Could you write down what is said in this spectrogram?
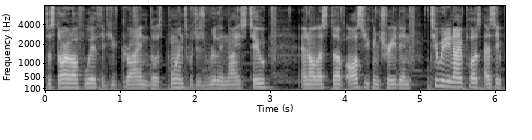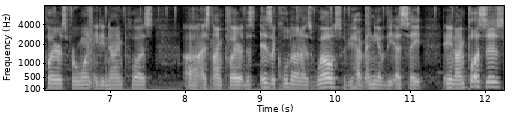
to start off with if you grind those points which is really nice too and all that stuff. Also you can trade in 289 plus sa players for 189 plus uh, S9 player. This is a cooldown as well, so if you have any of the S8 89 pluses,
